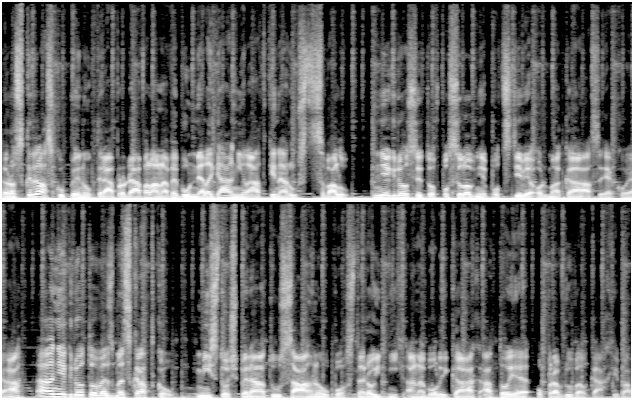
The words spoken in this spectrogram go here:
Rozkryla skupinu, která prodávala na webu nelegální látky na růst svalu. Někdo si to v posilovně poctivě odmaká, asi jako já, a někdo to vezme s kratkou. Místo špenátů sáhnou po steroidních anabolikách a to je opravdu velká chyba.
